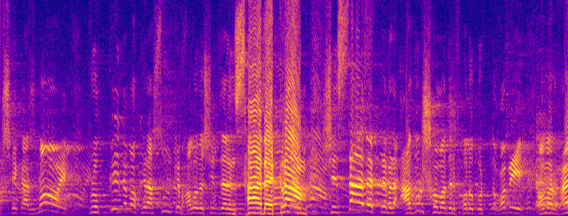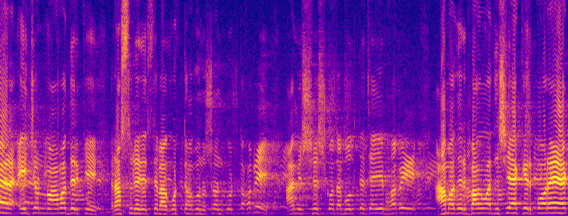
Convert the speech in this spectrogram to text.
আশেকার নয়। প্রকৃতপক্ষে রাসূলকে ভালোবেসে জানেন সাহাব একরাম। সে সাহাব একরামের আদর্শ আমাদের ফলো করতে হবে। আমার ভাইয়েরা এই জন্য আমাদেরকে রাসূলের ইত্তেবা করতে হবে, অনুসরণ করতে হবে। আমি শেষ কথা বলতে চাই এভাবে। আমাদের বাংলাদেশে একের পর এক,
